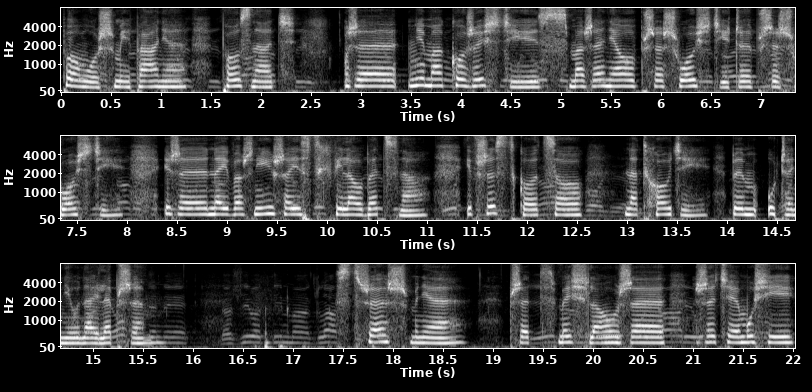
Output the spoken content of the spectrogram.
Pomóż mi, Panie, poznać, że nie ma korzyści z marzenia o przeszłości czy przyszłości i że najważniejsza jest chwila obecna i wszystko, co nadchodzi, bym uczynił najlepszym. Strzeż mnie przed myślą, że życie musi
